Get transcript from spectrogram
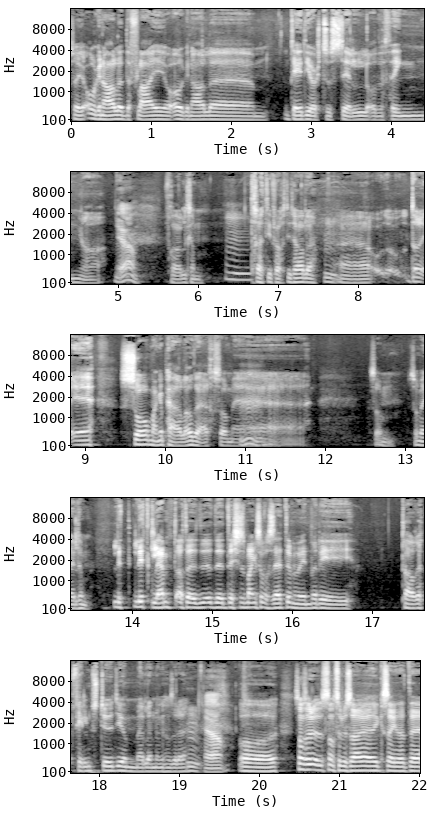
så er originale The Fly og originale um, Day the Earth Is Still og The Thing og, yeah. fra liksom 30-40-tallet. Mm. og- og det er så mange perler der som er som, som er liksom litt, litt glemt. At det, det, det er ikke så mange som får sett det, med mindre de tar et filmstudium eller noe sånt. det. ja. Og sånn som, du- sånn som du sa, Kristian, at det,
